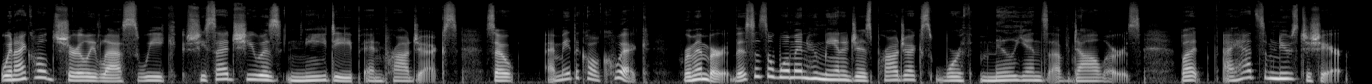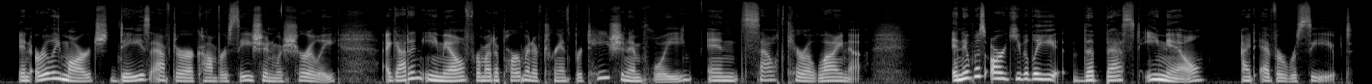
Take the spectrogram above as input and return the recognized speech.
When I called Shirley last week, she said she was knee deep in projects. So I made the call quick. Remember, this is a woman who manages projects worth millions of dollars. But I had some news to share. In early March, days after our conversation with Shirley, I got an email from a Department of Transportation employee in South Carolina. And it was arguably the best email I'd ever received.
